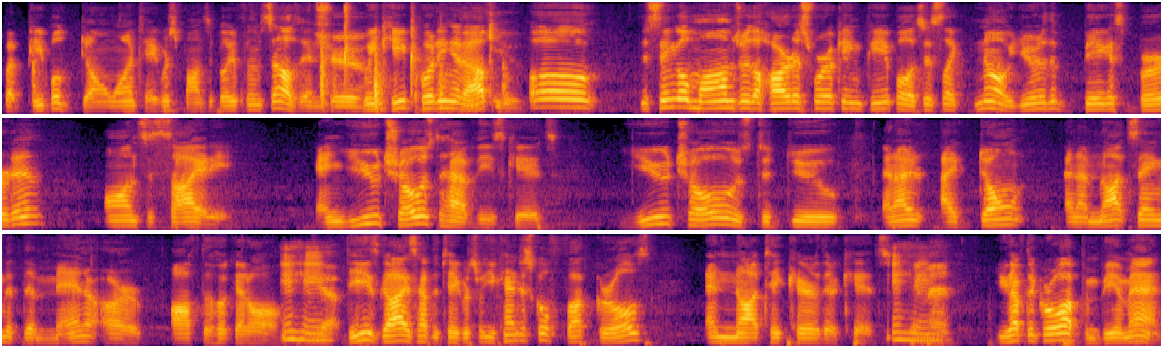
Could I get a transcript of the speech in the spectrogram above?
but people don't want to take responsibility for themselves. And True. we keep putting it Thank up. you. Oh, the single moms are the hardest working people. It's just like, no, you're the biggest burden on society. And you chose to have these kids. You chose to do and I I don't and I'm not saying that the men are off the hook at all. Mhm. Yeah. These guys have to take responsibility. You can't just go fuck girls and not take care of their kids Mhm. Amen. you have to grow up and be a man.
